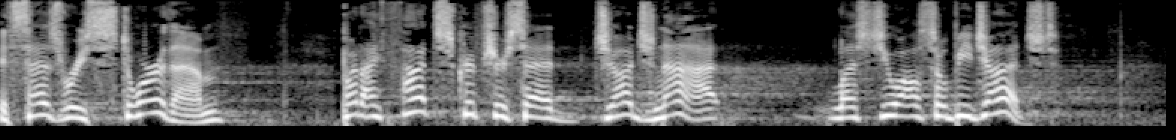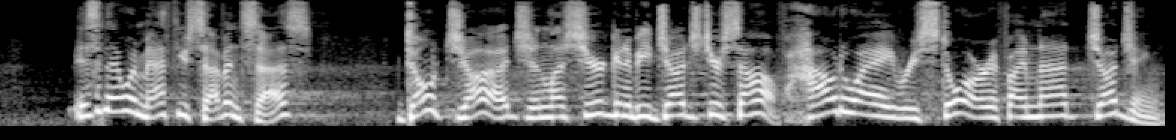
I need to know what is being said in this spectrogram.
It says restore them, but I thought Scripture said judge not, lest you also be judged. Isn't that what Matthew 7 says? Don't judge unless you're going to be judged yourself. How do I restore if I'm not judging?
